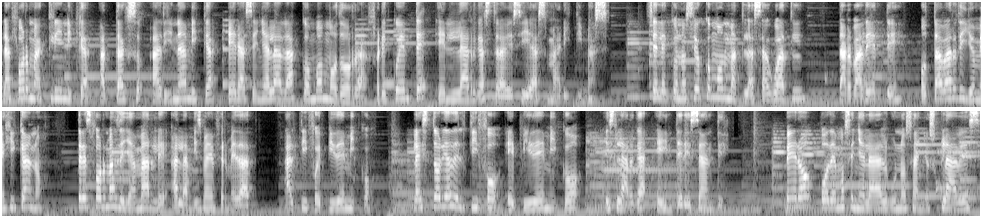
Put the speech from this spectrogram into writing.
La forma clínica ataxo adinámica era señalada como modorra, frecuente en largas travesías marítimas. Se le conoció como matlazahuatl, tarbadete o tabardillo mexicano, tres formas de llamarle a la misma enfermedad, al tifo epidémico. La historia del tifo epidémico es larga e interesante, pero podemos señalar algunos años claves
